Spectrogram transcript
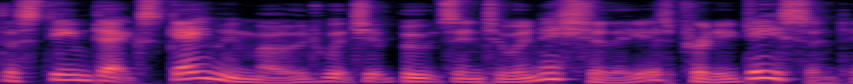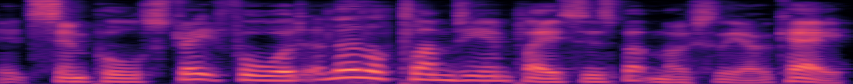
The Steam Deck's gaming mode, which it boots into initially, is pretty decent. It's simple, straightforward, a little clumsy in places, but mostly okay.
